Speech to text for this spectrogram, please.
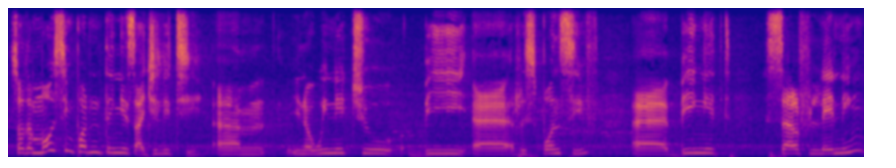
So the most important thing is agility. Um, you know, we need to be uh, responsive, uh, being it self-learning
